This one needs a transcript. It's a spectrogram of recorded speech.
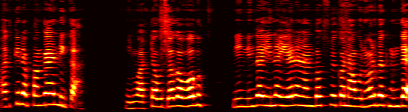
ಅದಕ್ಕಿನ್ನ ಪಂಗ ಏನು ನಿಂಕ? ನೀನು ಹೊಟ್ಟೆ ಉದ್ಯೋಗ ಹೋಗು. ನಿನ್ನಿಂದ ಇನ್ನೂ ಏನೇನು ಅನುಭವಿಸ್ಬೇಕೋ ನಾವು ನೋಡ್ಬೇಕು ಮುಂದೆ.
